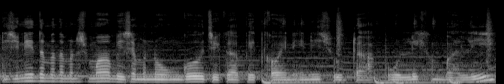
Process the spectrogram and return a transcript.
Di sini teman-teman semua bisa menunggu jika Bitcoin ini sudah pulih kembali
